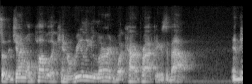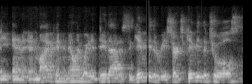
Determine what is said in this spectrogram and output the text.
so the general public can really learn what chiropractic is about. And, the, and in my opinion, the only way to do that is to give you the research, give you the tools,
